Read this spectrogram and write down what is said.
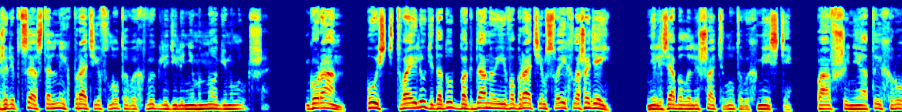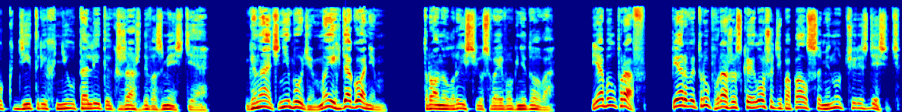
Жеребцы остальных братьев Лутовых выглядели немногим лучше. «Гуран, пусть твои люди дадут Богдану и его братьям своих лошадей!» Нельзя было лишать Лутовых мести. Павший не от их рук, Дитрих не утолит их жажды возмездия. «Гнать не будем, мы их догоним!» — тронул рысью своего Гнедова. Я был прав. Первый труп вражеской лошади попался минут через десять.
